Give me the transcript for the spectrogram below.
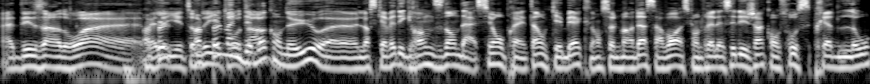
à des endroits. Euh, un, ben peu, il est un peu le même débat qu'on a eu euh, lorsqu'il y avait des grandes inondations au printemps au Québec. Là, on se demandait à savoir est-ce qu'on devrait laisser les gens construire aussi près de l'eau,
